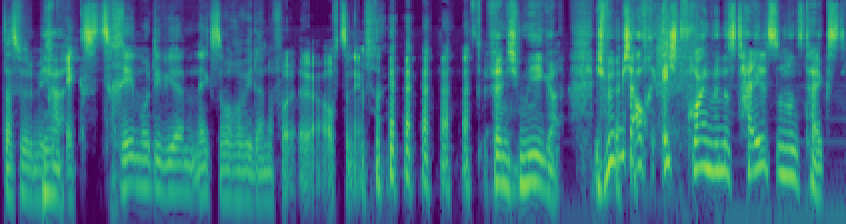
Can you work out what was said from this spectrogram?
Das würde mich Ja. extrem motivieren, nächste Woche wieder eine Folge äh, aufzunehmen. Fände ich mega. Ich würde mich auch echt freuen, wenn du es teilst und uns text.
